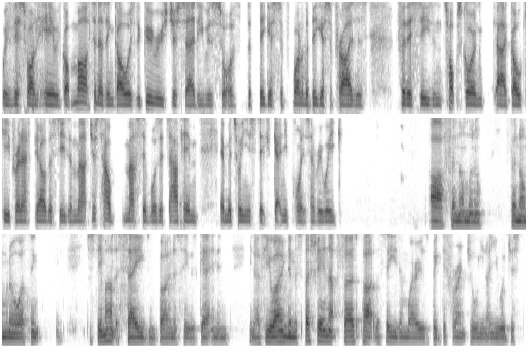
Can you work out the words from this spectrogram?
with this one here. We've got Martinez in goal, as the gurus just said, he was sort of the biggest, one of the biggest surprises for this season. Top scoring uh, goalkeeper in FPL this season, Matt. Just how massive was it to have him in between your sticks, getting your points every week? Ah, phenomenal, phenomenal. I think just the amount of saves and bonus he was getting, and you know, if you owned him, especially in that first part of the season where he was a big differential, you know, you were just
